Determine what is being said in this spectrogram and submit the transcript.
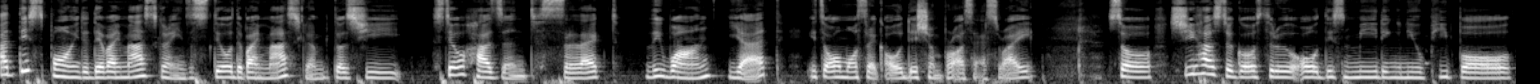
at this point, divine masculine is still divine masculine because she still hasn't select the one yet. It's almost like audition process, right? So she has to go through all this meeting new people,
